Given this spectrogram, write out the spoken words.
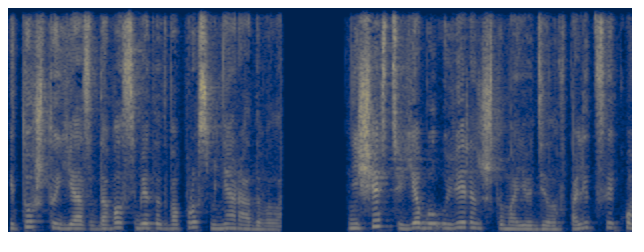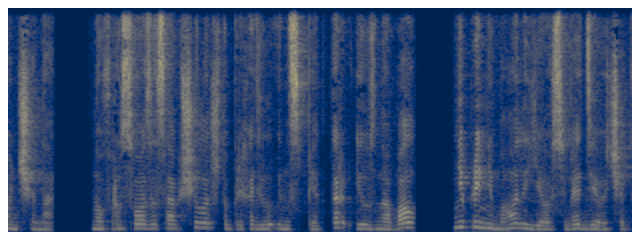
И то, что я задавал себе этот вопрос, меня радовало. К несчастью, я был уверен, что мое дело в полиции кончено, но Франсуаза сообщила, что приходил инспектор и узнавал, не принимала ли я у себя девочек.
